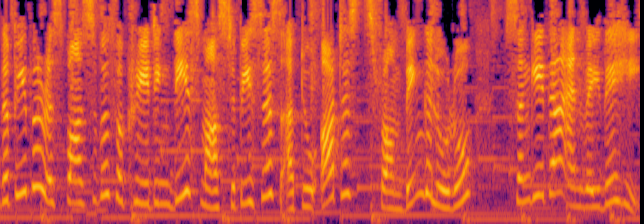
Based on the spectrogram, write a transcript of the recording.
The people responsible for creating these masterpieces are two artists from Bengaluru, Sangeetha and Vydhehi.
